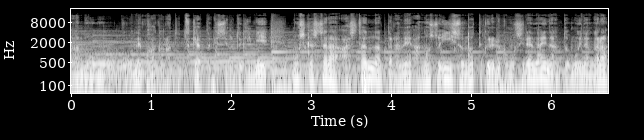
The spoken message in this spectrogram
あの、こうねパートナーと付き合ったりしてる時にもしかしたら明日になったらねあの人いい人になってくれるかもしれないなんて思いながら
